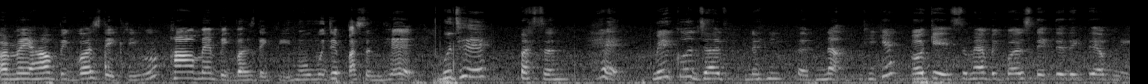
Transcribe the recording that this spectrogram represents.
और मैं यहाँ बिग बॉस देख रही हूँ। हाँ मैं बिग बॉस देखती हूँ। मुझे पसंद है। मुझे पसंद है। मेरे को जज नहीं करना ठीक है? ओके सो मैं बिग बॉस देखते देखते अपनी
